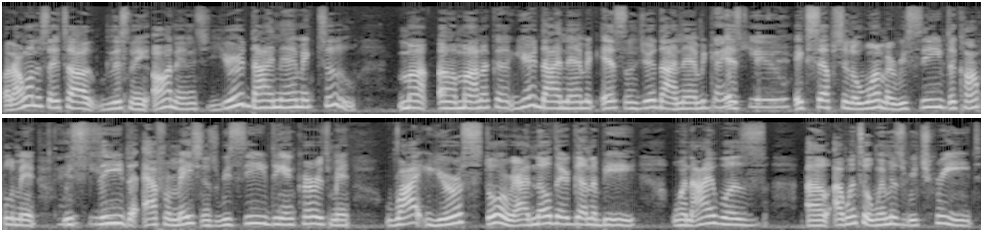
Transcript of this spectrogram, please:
but I want to say to our listening audience, you're dynamic too. Mo- uh, Monica, you're dynamic. Essence, you're dynamic. Thank you. Exceptional woman. Receive the compliment. Thank receive the affirmations. Receive the encouragement. Write your story. I know they're going to be. When I was, uh, I went to a women's retreat,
